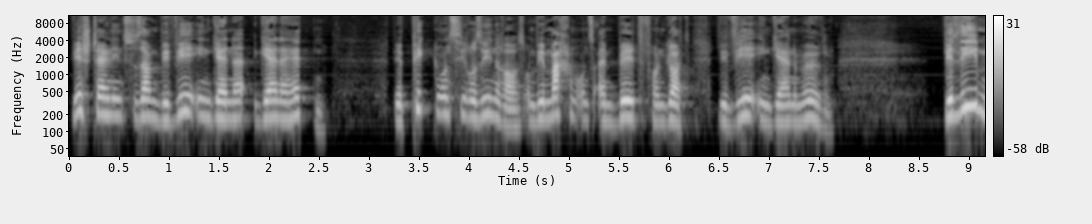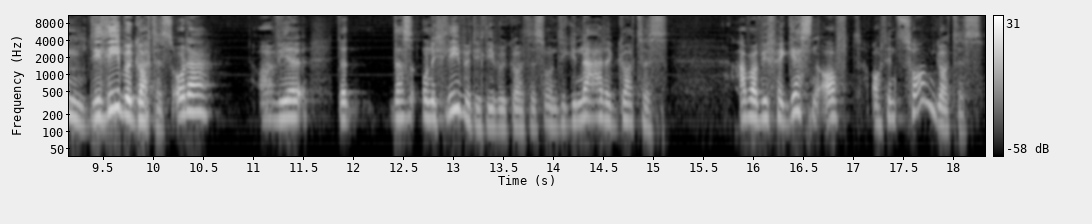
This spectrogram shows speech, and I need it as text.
Wir stellen ihn zusammen, wie wir ihn gerne, gerne hätten. Wir picken uns die Rosinen raus und wir machen uns ein Bild von Gott, wie wir ihn gerne mögen. Wir lieben die Liebe Gottes, oder? Oh, wir, das, das, und ich liebe die Liebe Gottes und die Gnade Gottes. Aber wir vergessen oft auch den Zorn Gottes.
